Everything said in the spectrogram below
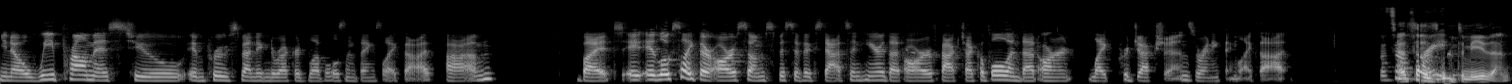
you know, we promise to improve spending to record levels and things like that. Um, but it, it looks like there are some specific stats in here that are fact checkable and that aren't like projections or anything like that. That sounds, that sounds great. good to me then.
